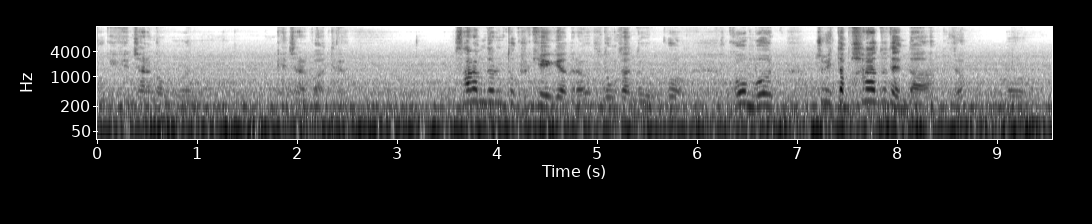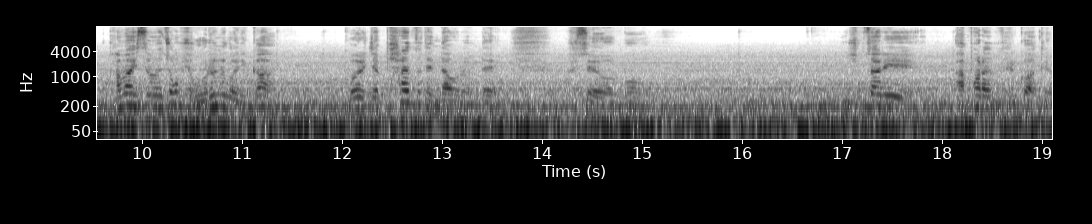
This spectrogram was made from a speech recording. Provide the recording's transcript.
거기 괜찮은 거 보면 괜찮을 것 같아요. 사람들은 또 그렇게 얘기하더라고. 부동산도 그렇고. 그거 뭐 좀 이따 팔아도 된다. 그죠? 뭐 가만히 있으면 조금씩 오르는 거니까 그걸 이제 팔아도 된다고 그러는데 글쎄요 뭐 쉽사리 안 팔아도 될 것 같아요.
